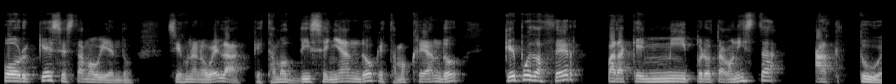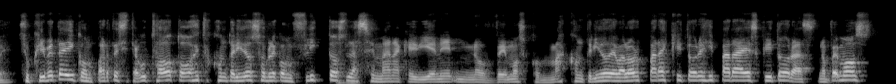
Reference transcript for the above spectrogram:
¿por qué se está moviendo? Si es una novela que estamos diseñando, que estamos creando, ¿qué puedo hacer para que mi protagonista actúe. Suscríbete y comparte si te ha gustado todos estos contenidos sobre conflictos. La semana que viene nos vemos con más contenido de valor para escritores y para escritoras. Nos vemos.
